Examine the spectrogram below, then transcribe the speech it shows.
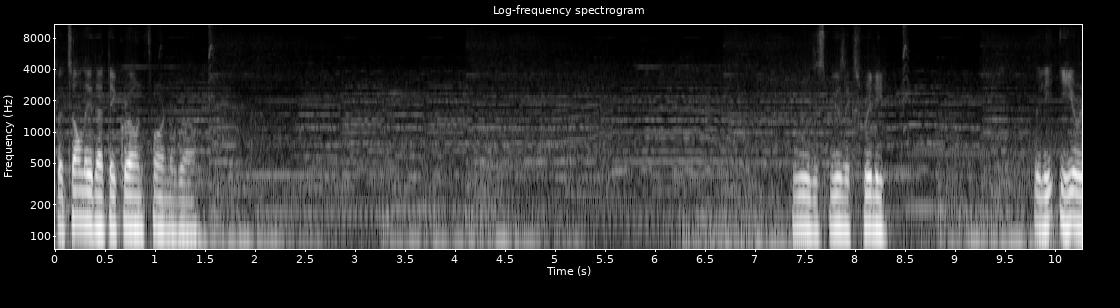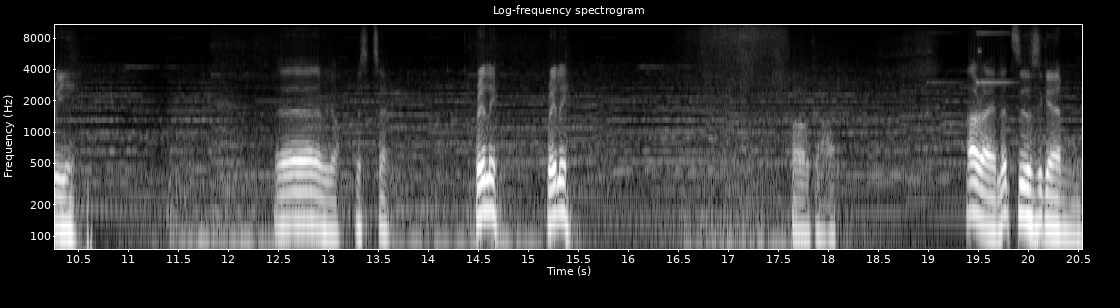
So it's only that they grow in four in a row. Ooh, this music's really, really eerie. Uh, there we go. What's it say? Really? Really? Oh god. Alright, let's do this again.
